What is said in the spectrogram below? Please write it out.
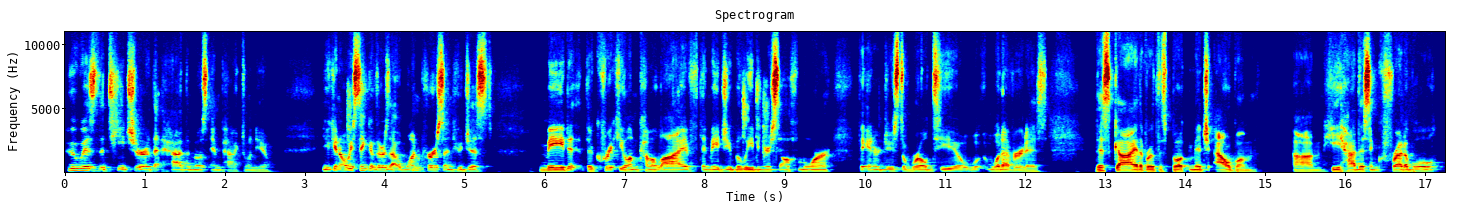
who is the teacher that had the most impact on you? You can always think of there was that one person who just made the curriculum come alive. They made you believe in yourself more. They introduced the world to you, whatever it is. This guy that wrote this book, Mitch Albom, um, he had this incredible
